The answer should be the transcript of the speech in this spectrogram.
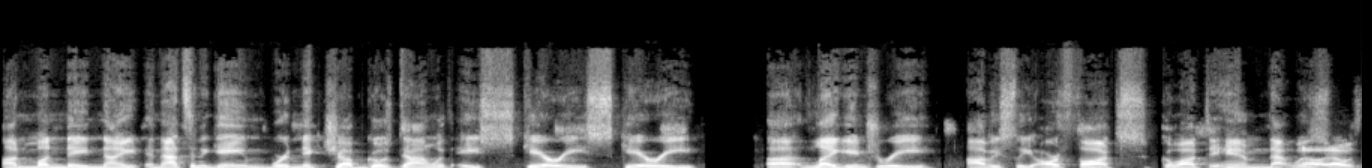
on Monday night. And that's in a game where Nick Chubb goes down with a scary, scary uh, leg injury. Obviously, our thoughts go out to him. That was, Oh, that was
